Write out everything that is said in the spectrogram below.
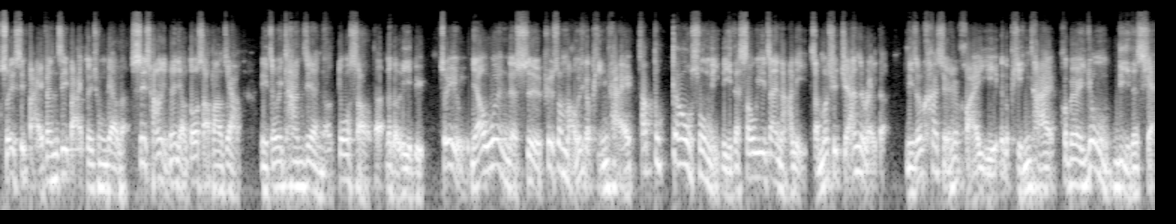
所以是百分之百对冲掉的。市场里面有多少报价？你就会看见有多少的那个利率，所以你要问的是，譬如说某一个平台，它不告诉你你的收益在哪里，怎么去 generate 的，你就开始去怀疑那个平台会不会用你的钱。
